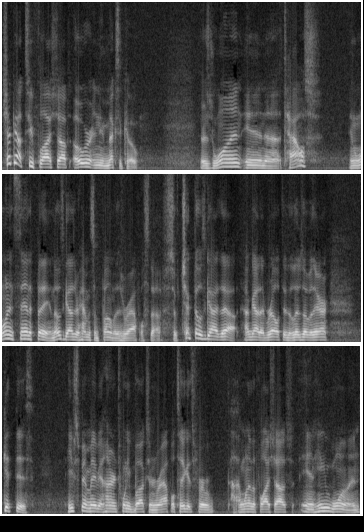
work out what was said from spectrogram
check out two fly shops over in New Mexico. There's one in uh, Taos and one in Santa Fe, and those guys are having some fun with this raffle stuff. So check those guys out. I've got a relative that lives over there. Get this, he spent maybe 120 bucks in raffle tickets for uh, one of the fly shops, and he won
